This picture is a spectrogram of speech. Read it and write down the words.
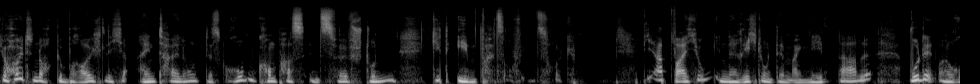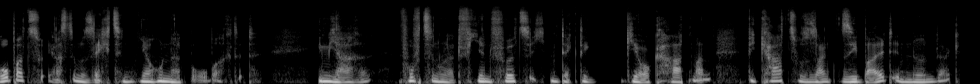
Die heute noch gebräuchliche Einteilung des Grubenkompass in zwölf Stunden geht ebenfalls auf ihn zurück. Die Abweichung in der Richtung der Magnetnadel wurde in Europa zuerst im 16. Jahrhundert beobachtet. Im Jahre 1544 entdeckte Georg Hartmann, Vikar zu St. Sebald in Nürnberg,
